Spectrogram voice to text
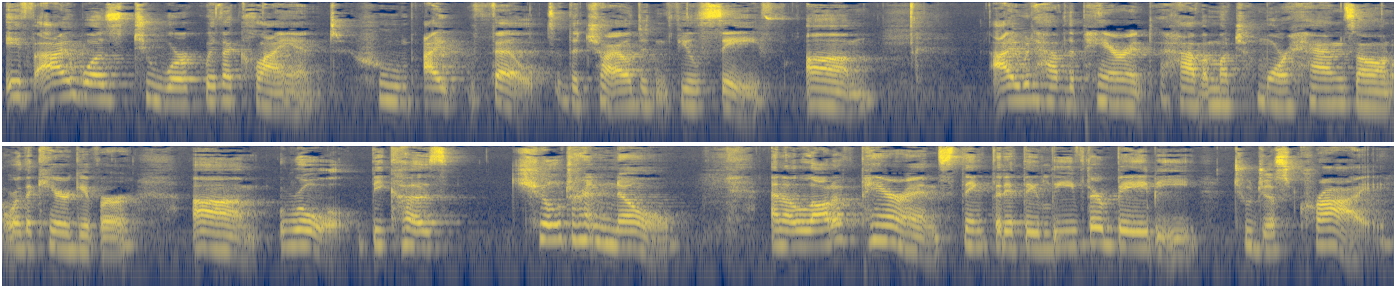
if I was to work with a client who I felt the child didn't feel safe, um, I would have the parent have a much more hands on or the caregiver um, role because children know. And a lot of parents think that if they leave their baby to just cry,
